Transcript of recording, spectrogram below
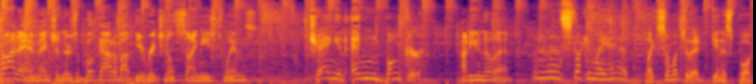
Friday I mentioned there's a book out about the original Siamese twins. Chang and Eng Bunker. How do you know that? Uh, it's stuck in my head, like so much of that Guinness book.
